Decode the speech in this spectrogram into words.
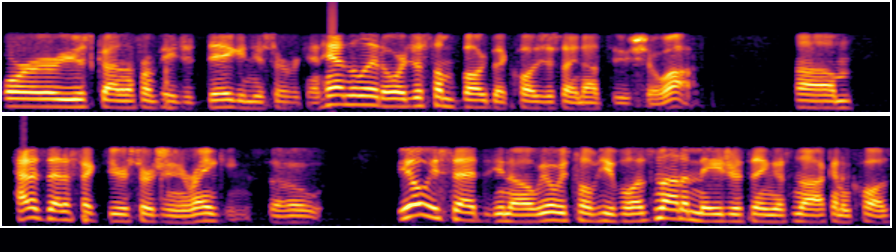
or you just got on the front page of Digg and your server can't handle it, or just some bug that caused your site not to show up. Um, how does that affect your search engine rankings? So we always said, you know, we always told people it's not a major thing. It's not going to cause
